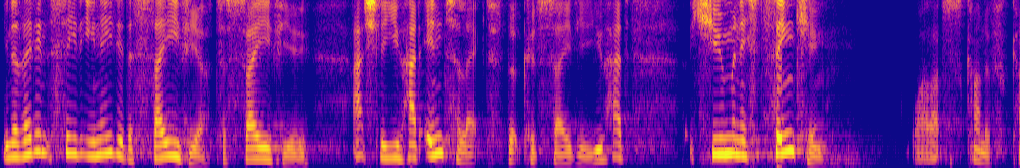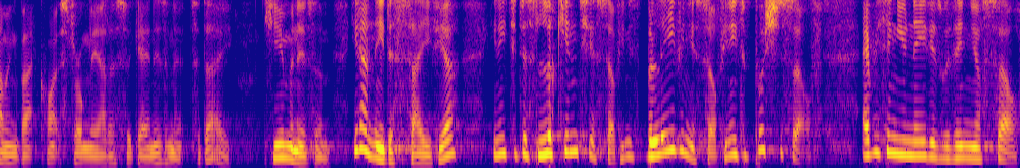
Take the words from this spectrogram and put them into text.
You know, they didn't see that you needed a savior to save you. Actually, you had intellect that could save you. You had humanist thinking. Well, that's kind of coming back quite strongly at us again, isn't it, today? humanism. You don't need a savior. You need to just look into yourself. You need to believe in yourself. You need to push yourself. Everything you need is within yourself.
